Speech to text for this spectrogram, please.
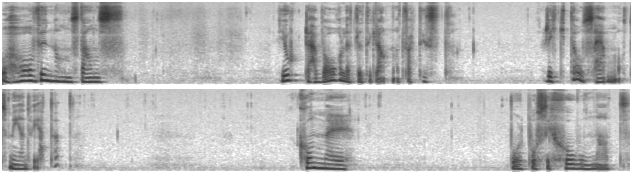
Och har vi någonstans gjort det här valet lite grann att faktiskt rikta oss hemåt medvetet kommer vår position att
